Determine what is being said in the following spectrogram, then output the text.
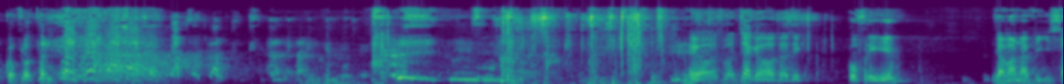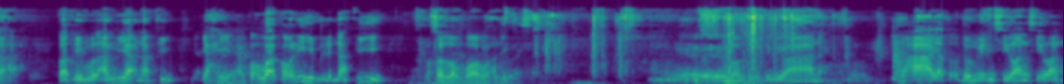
goblok tenan. Ya, sebut cek ya, tadi kufrihim zaman Nabi Isa. Qatlimul Ambiya Nabi Yahya. Kok wa qaulihim lin Nabi sallallahu alaihi wasallam. Maksud itu aneh. Ayat kok domir silang-silang.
